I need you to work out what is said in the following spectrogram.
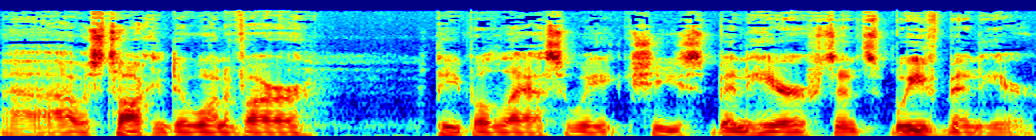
Uh, I was talking to one of our people last week. She's been here since we've been here.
